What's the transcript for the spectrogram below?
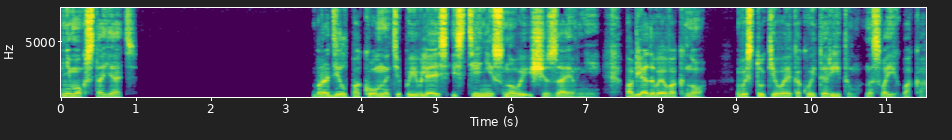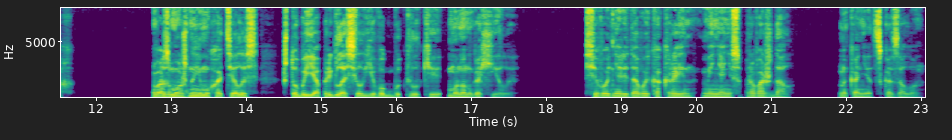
не мог стоять. Бродил по комнате, появляясь из тени и снова исчезая в ней, поглядывая в окно, выстукивая какой-то ритм на своих боках. Возможно, ему хотелось, чтобы я пригласил его к бутылке Мононгахилы. «Сегодня рядовой Кокрейн меня не сопровождал», — наконец сказал он.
